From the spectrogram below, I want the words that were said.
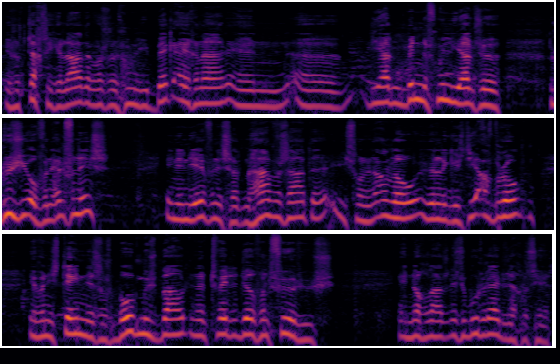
En zo'n 80 jaar later was een familie Beck-eigenaar. En uh, die hadden binnen de familie hadden ze ruzie over een erfenis. En in die erfenis zat een havenzaten. Die stond in Anlo. Uiteindelijk is die afgebroken. Een van die stenen is als bovenhuis gebouwd en het tweede deel van het vuurhuis. En nog later is de boerderij er gezet.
